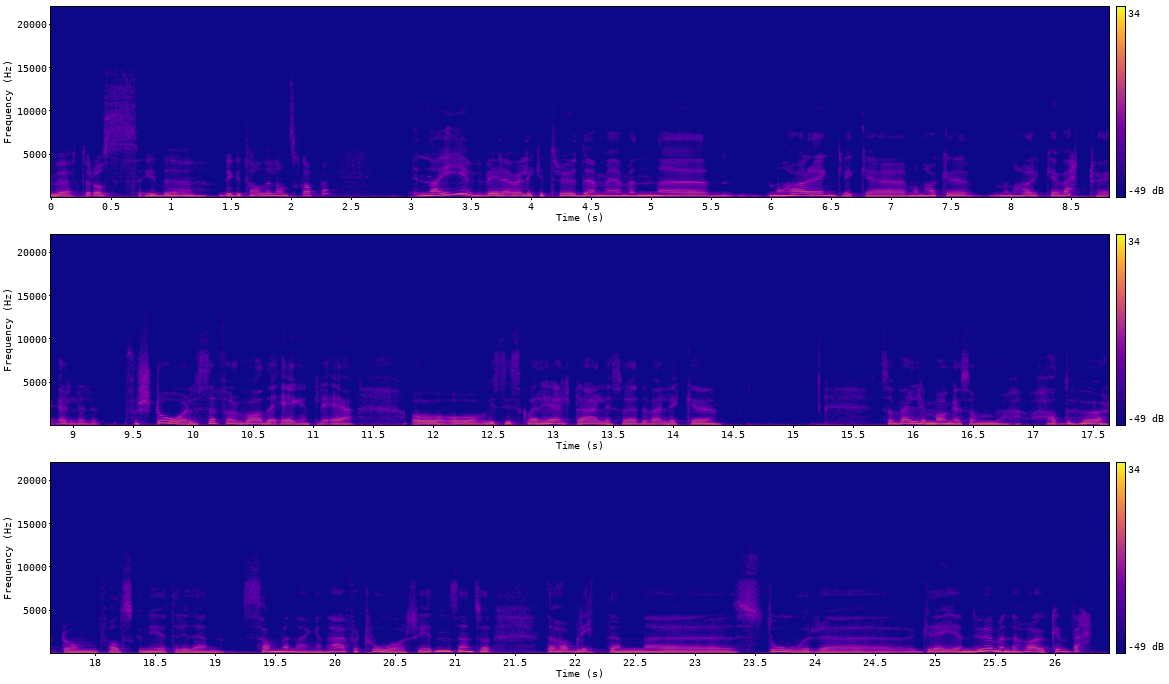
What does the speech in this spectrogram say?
møter oss i det digitale landskapet? Naiv vil jeg vel ikke tro det med, men uh, man har egentlig ikke man har ikke, man har ikke, verktøy eller forståelse for hva det egentlig er. Og, og hvis vi skal være helt ærlige, så er det vel ikke så veldig mange som hadde hørt om falske nyheter i den sammenhengen her for to år siden. Så det har blitt en uh, stor uh, greie nå, men det har jo ikke vært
